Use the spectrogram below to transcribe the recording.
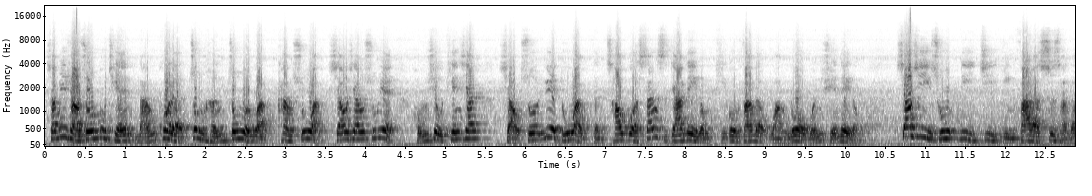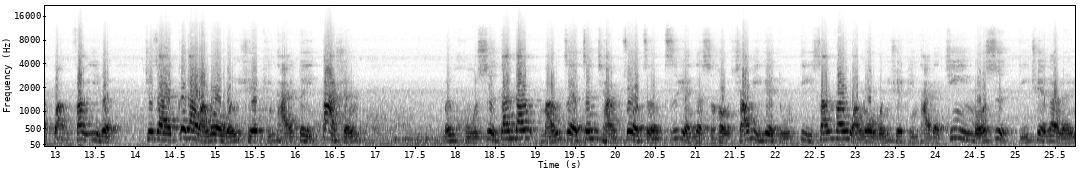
小米小说目前囊括了纵横中文网、看书网、潇湘书院、红袖添香、小说阅读网等超过三十家内容提供方的网络文学内容。消息一出，立即引发了市场的广泛议论。就在各大网络文学平台对大神。们虎视眈眈，忙着争抢作者资源的时候，小米阅读第三方网络文学平台的经营模式的确让人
